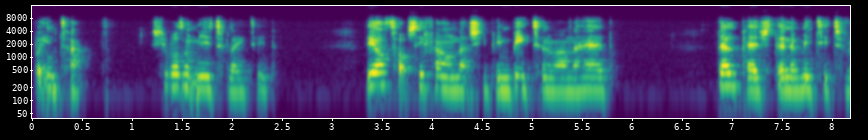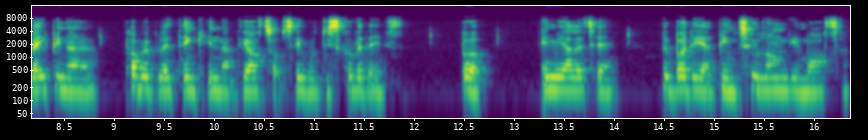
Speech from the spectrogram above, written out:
but intact. She wasn't mutilated. The autopsy found that she'd been beaten around the head. Delpech then admitted to raping her, probably thinking that the autopsy would discover this. But, in reality, the body had been too long in water.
